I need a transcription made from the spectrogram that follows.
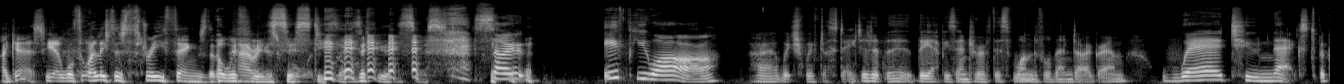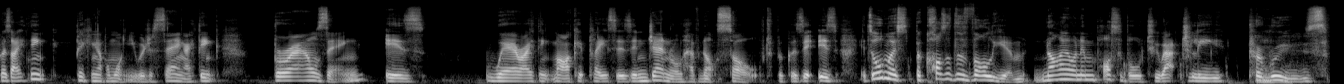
I guess, yeah. Well, th- at least there's three things that are Oh, if you insist, forward. he says. If you insist. So if you are, uh, which we've just stated, at the the epicenter of this wonderful Venn diagram, where to next? Because I think picking up on what you were just saying, I think browsing is where I think marketplaces in general have not solved because it is it's almost because of the volume nigh on impossible to actually peruse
